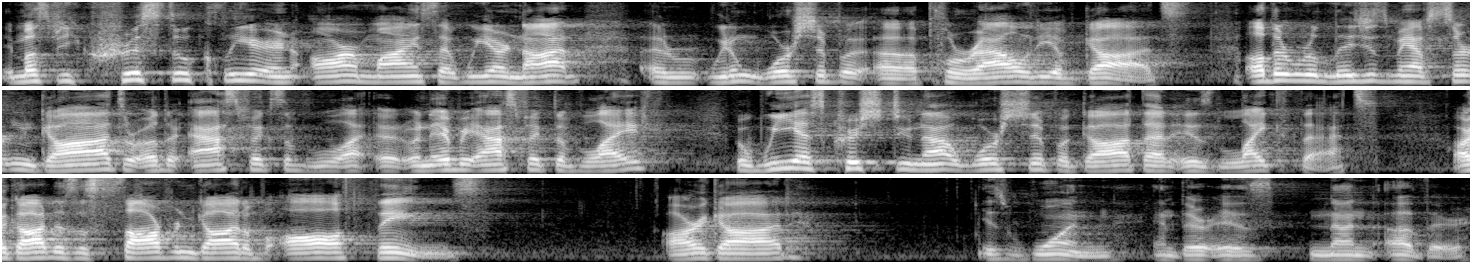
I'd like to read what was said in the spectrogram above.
It must be crystal clear in our minds that we are not a, we don't worship a, a, plurality of gods. Other religions may have certain gods or other aspects of life, uh, in every aspect of life, but we as Christians do not worship a God that is like that. Our God is a sovereign God of all things. Our God is one, and there is none other.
